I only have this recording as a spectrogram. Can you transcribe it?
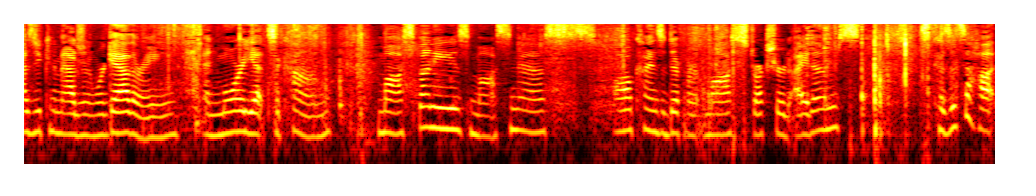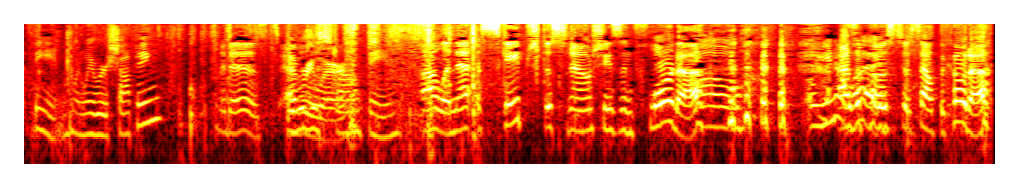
as you can imagine, we're gathering and more yet to come. Moss bunnies, moss nests, all kinds of different moss structured items. Because it's a hot theme. When we were shopping, It is. It's it was everywhere. a strong theme. Uh, Lynette escaped the snow. She's in Florida Oh, oh, you know as what? opposed to South Dakota.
